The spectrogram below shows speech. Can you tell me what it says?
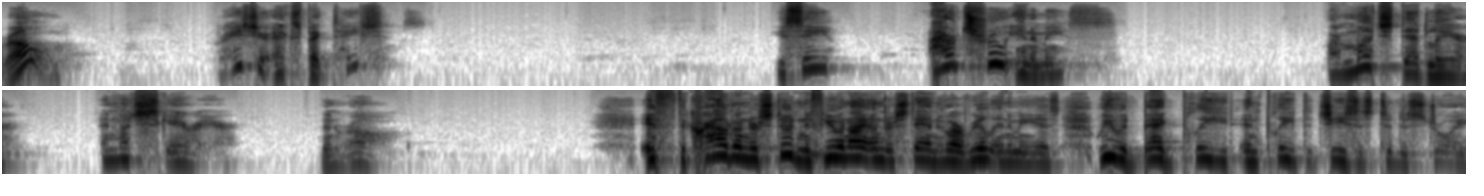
Rome, raise your expectations. You see, our true enemies are much deadlier and much scarier than Rome. If the crowd understood, and if you and I understand who our real enemy is, we would beg, plead, and plead to Jesus to destroy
